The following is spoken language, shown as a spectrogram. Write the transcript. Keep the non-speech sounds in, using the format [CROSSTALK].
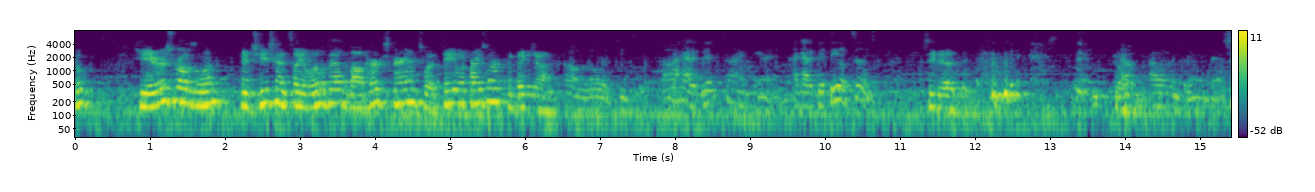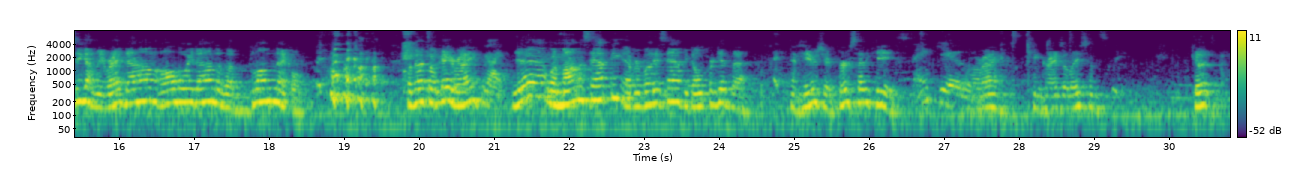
Cool. Here's Rosalind, and she's going to tell you a little bit about her experience with Taylor Chrysler and Big John. Oh, Lord Jesus. Oh, I had a good time here. I got a good deal too. She did. [LAUGHS] Go No, ahead. I wasn't saying that. She got me right down, all the way down to the plum nickel. [LAUGHS] but that's okay, right? Right. Yeah, when mama's happy, everybody's happy. Don't forget that. And here's your first set of keys. Thank you. All right. Congratulations. Good.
